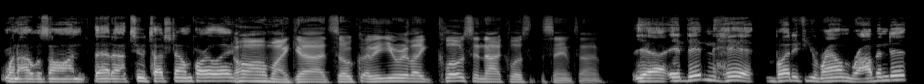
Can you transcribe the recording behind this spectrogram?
when I was on that uh, two touchdown parlay, Oh my god! So I mean, you were like close and not close at the same time. yeah, it didn't hit. But if you round robined it,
